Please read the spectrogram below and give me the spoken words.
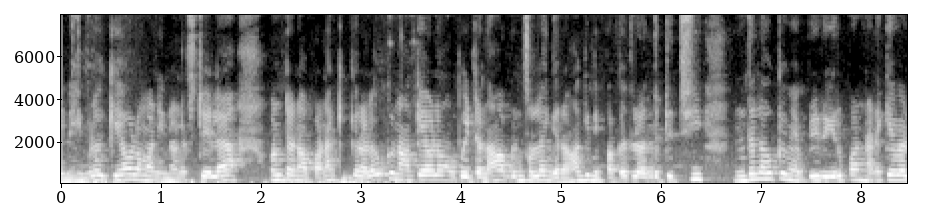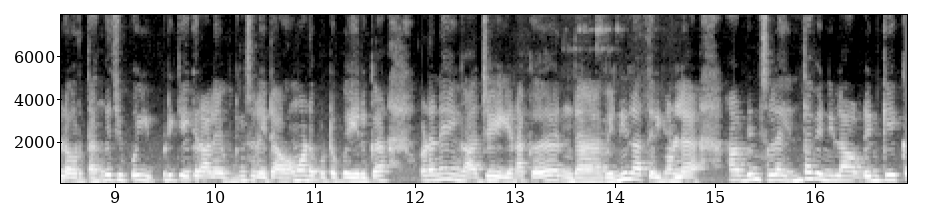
என்னை இவ்வளோ கேவலமாக நீ நினச்சிட்டேல? உன்ட்ட நான் பணம் கேட்குற அளவுக்கு நான் கேவலமாக போயிட்டேனா? அப்படின்னு சொல்ல இங்கே ராகினி பக்கத்தில் வந்துட்டு இந்த அளவுக்கு இவன் எப்படி இருப்பான்னு நினைக்கவே இல்லை. ஒரு தங்கச்சி போய் இப்படி கேட்குறாளே அப்படின்னு சொல்லிட்டு அவமானப்பட்டு போயிருக்கேன் உடனே எங்கள் அஜய் எனக்கு இந்த வெண்ணிலா தெரியும்ல? அப்படின்னு சொல்ல எந்த வெண்ணிலா? அப்படின்னு கேட்க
